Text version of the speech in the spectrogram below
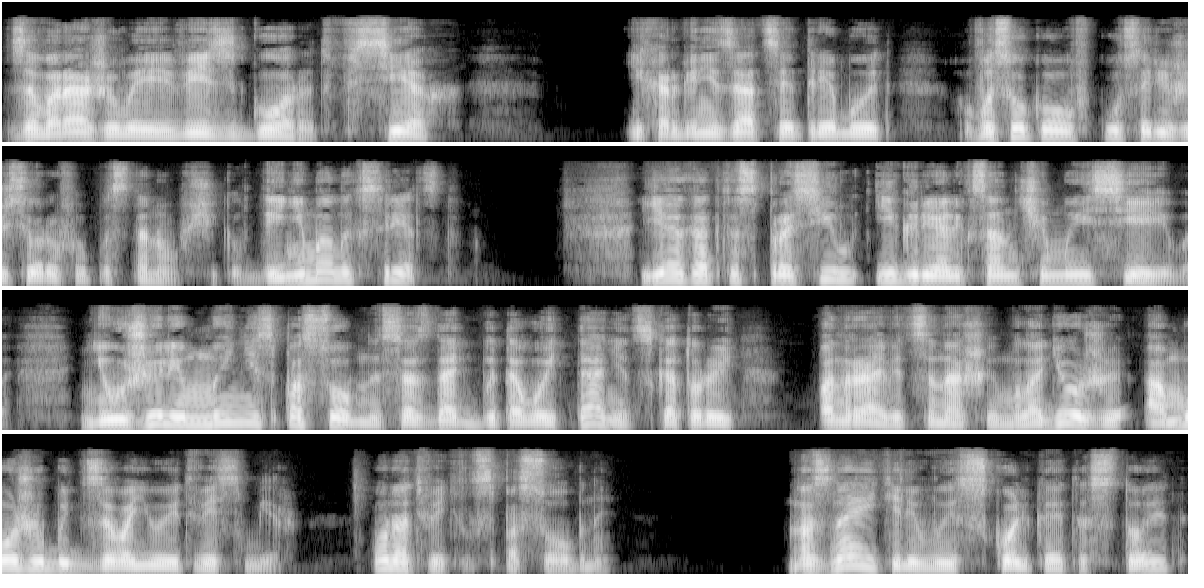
завораживая весь город, всех. Их организация требует высокого вкуса режиссеров и постановщиков, да и немалых средств. Я как-то спросил Игоря Александровича Моисеева, неужели мы не способны создать бытовой танец, который понравится нашей молодежи, а может быть завоюет весь мир? Он ответил, способны. Но знаете ли вы, сколько это стоит?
